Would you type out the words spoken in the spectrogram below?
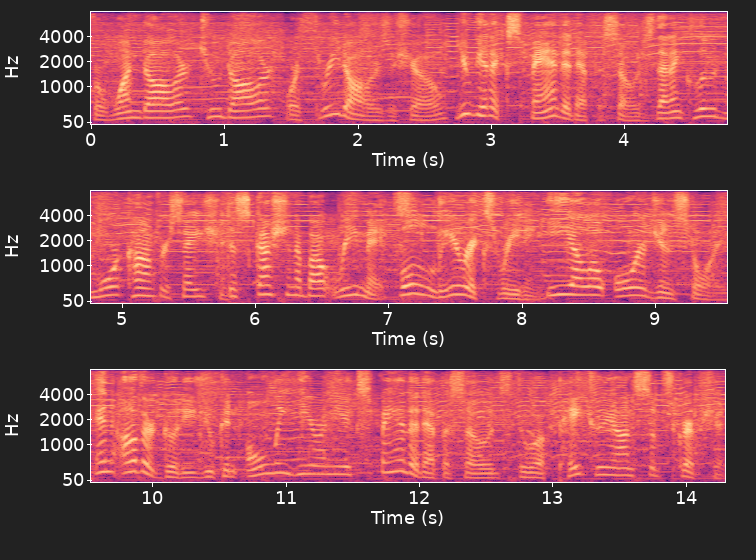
For $1, $2, or $3 a show, you get expanded episodes that include more conversation, discussion about remakes, full lyrics reading, ELO origin stories, and other goodies you can only hear in the expanded episodes through a Patreon subscription.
